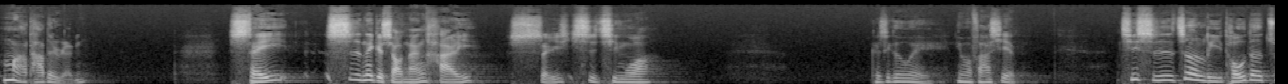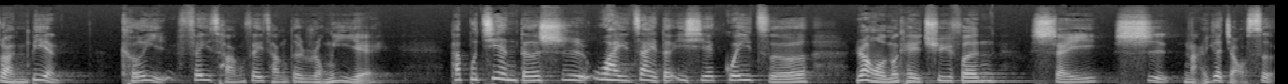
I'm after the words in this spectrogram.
骂他的人？谁是那个小男孩？谁是青蛙？可是各位，你有没有发现，其实这里头的转变可以非常非常的容易耶。它不见得是外在的一些规则，让我们可以区分谁是哪一个角色。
